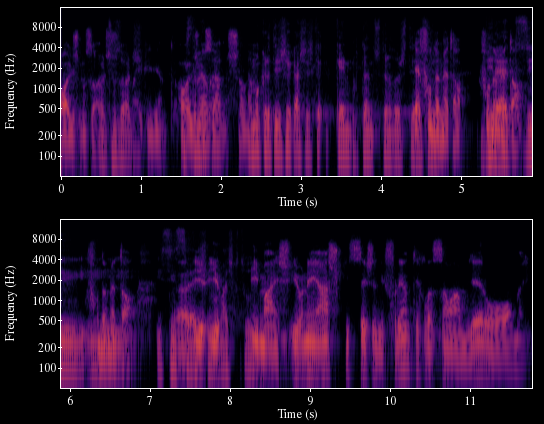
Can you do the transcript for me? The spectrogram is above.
Olhos nos olhos, olhos, nos olhos. é evidente. Olhos nos é, olhos. São... É uma característica que achas que é importante os treinadores terem? É fundamental, fundamental. E, fundamental. E, e sinceros, uh, mais que tudo. E mais, eu nem acho que isso seja diferente em relação à mulher ou ao homem.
